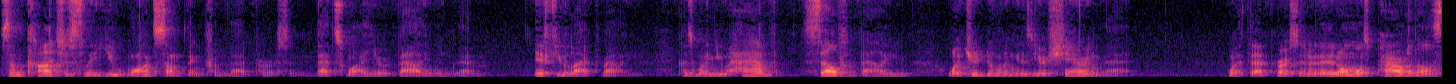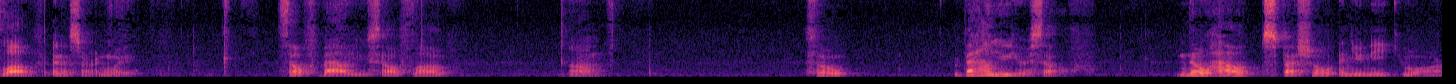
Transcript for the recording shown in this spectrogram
Subconsciously, you want something from that person. That's why you're valuing them if you lack value. Because when you have self value, what you're doing is you're sharing that with that person. It almost parallels love in a certain way self value, self love. Um, so, value yourself. Know how special and unique you are.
